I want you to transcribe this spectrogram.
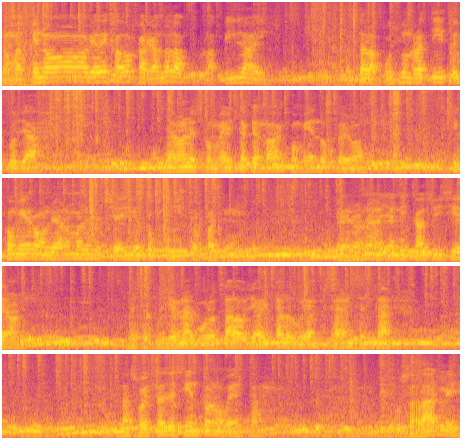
Nomás que no había dejado cargando la, la pila y ahorita la puse un ratito y pues ya. Ya no les tomé ahorita que andaban comiendo, pero sí comieron, ya nomás les eché ahí otro puñito para que. Pero nada, ya ni caso hicieron. Ya se pusieron alborotados, ya ahorita los voy a empezar a encestar. La suelta es de 190. Pues a darle.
